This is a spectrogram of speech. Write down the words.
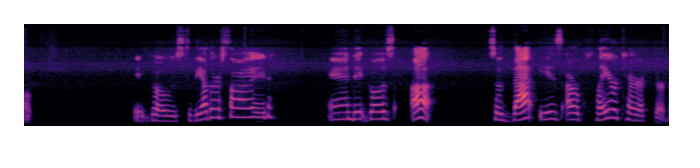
Oh. It goes to the other side. And it goes up. So that is our player character.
